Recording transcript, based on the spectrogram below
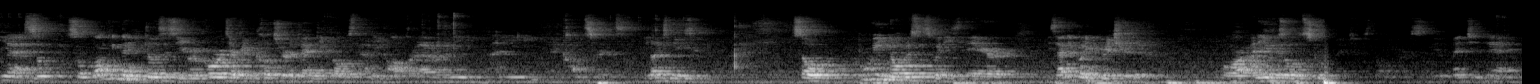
Yeah, so, so one thing that he does is he records every cultural event he goes to, any opera or any, any concert. He likes music. So who he notices when he's there is anybody richer than him, or any of his old school mates from So he'll mention them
